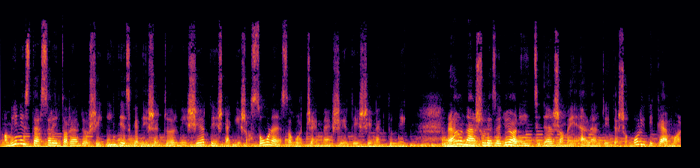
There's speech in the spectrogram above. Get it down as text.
A miniszter szerint a rendőrség intézkedése törvénysértésnek és a szólásszabadság megsértésének tűnik. Ráadásul ez egy olyan incidens, amely ellentétes a politikámmal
